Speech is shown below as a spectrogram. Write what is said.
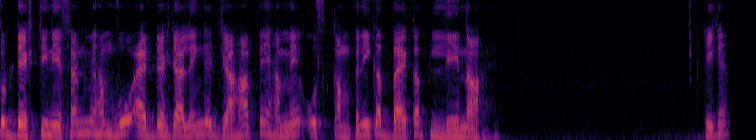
तो डेस्टिनेशन में हम वो एड्रेस डालेंगे जहाँ पे हमें उस कंपनी का बैकअप लेना है। ठीक है?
